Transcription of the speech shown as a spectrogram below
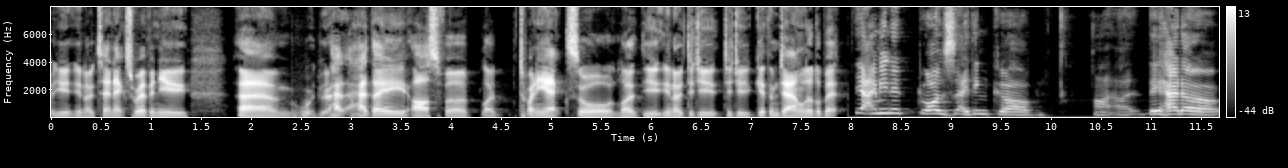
you know, 10x revenue. Um, had, had, they asked for like 20x or like, you, you, know, did you did you get them down a little bit? Yeah, I mean, it was. I think uh, uh, uh they had a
